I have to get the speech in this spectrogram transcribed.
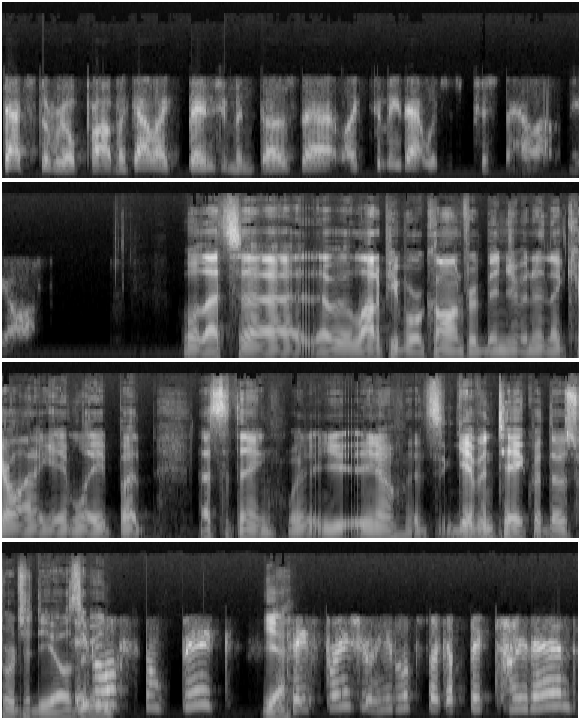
that's the real problem. A guy like Benjamin does that. Like to me, that would just piss the hell out of me off. Well, that's uh, that, a lot of people were calling for Benjamin in that Carolina game late, but that's the thing. When you you know, it's give and take with those sorts of deals. He I mean, so big. Yeah. Tate Frazier, he looks like a big tight end.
